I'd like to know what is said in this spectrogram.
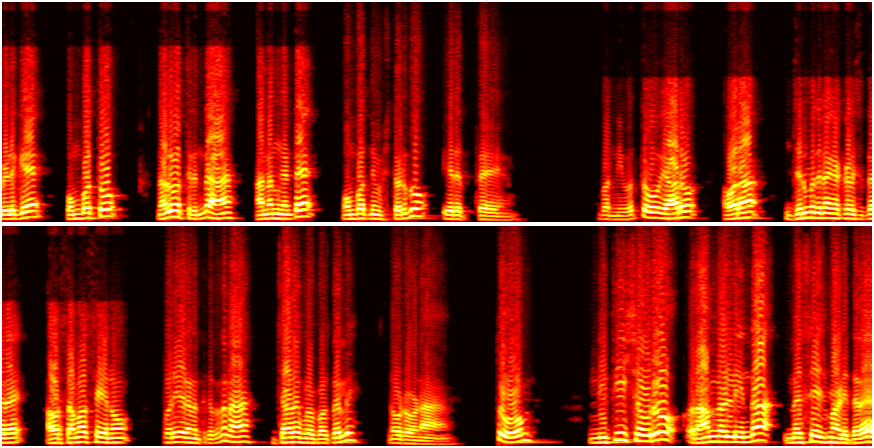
ಬೆಳಿಗ್ಗೆ ಒಂಬತ್ತು ನಲವತ್ತರಿಂದ ಹನ್ನೊಂದು ಗಂಟೆ ಒಂಬತ್ತು ನಿಮಿಷದವರೆಗೂ ಇರುತ್ತೆ. ಬನ್ನಿ, ಇವತ್ತು ಯಾರು ಅವರ ಜನ್ಮದಿನಾಂಕ ಕಳಿಸಿದ್ದಾರೆ, ಅವ್ರ ಸಮಸ್ಯೆ ಏನು, ಪರಿಹಾರ ಅಂತಕ್ಕಂಥದ್ದನ್ನ ಜಾತಕ ಪ್ರಭಾಗದಲ್ಲಿ ನೋಡೋಣ. ಮತ್ತು ನಿತೀಶ್ ಅವರು ರಾಮನಹಳ್ಳಿಯಿಂದ ಮೆಸೇಜ್ ಮಾಡಿದ್ದಾರೆ.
